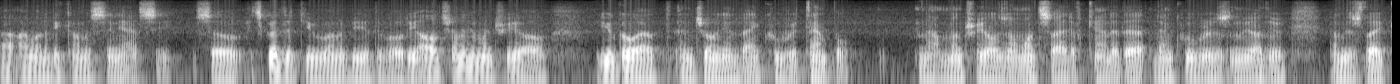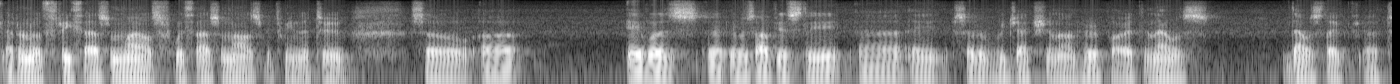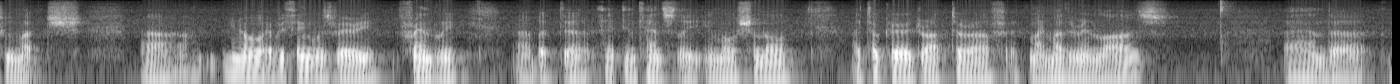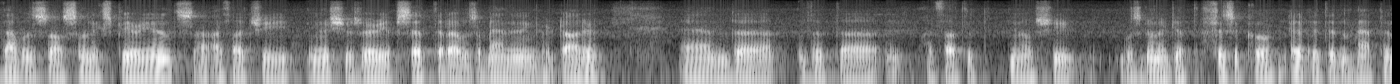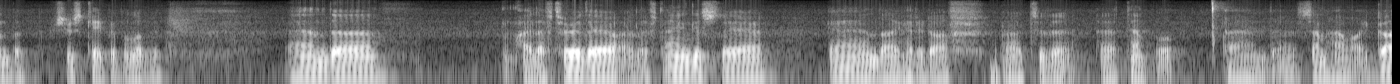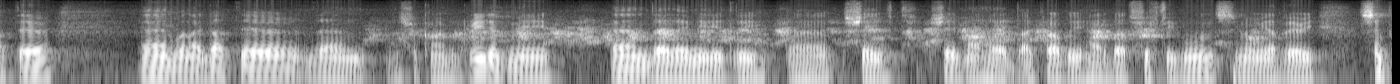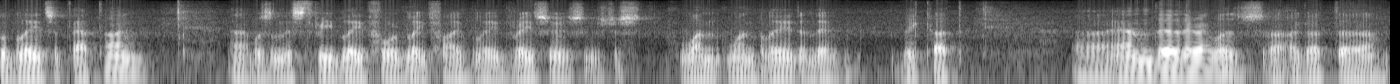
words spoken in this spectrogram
I want to become a sannyasi. So it's good that you want to be a devotee. I'll join in Montreal." you go out and join in Vancouver Temple. Now, Montreal is on one side of Canada, Vancouver is on the other, and there's like, I don't know, 3,000 miles, 4,000 miles between the two. So uh, it was uh, it was obviously uh, a sort of rejection on her part, and that was that was like uh, too much. Uh, you know, everything was very friendly uh, but uh, intensely emotional. I took her, dropped her off at my mother-in-law's, and that was also an experience. I, I, thought she, you know, she was very upset that I was abandoning her daughter, and uh, that uh, I thought that, you know, she was going to get physical. It, it, didn't happen, but she was capable of it, and uh, I left her there, I left Angus there, and I headed off uh, to the uh, temple. And uh, somehow I got there. And when I got there, then the Shikarma greeted me, and uh, they immediately uh, shaved shaved my head. I probably had about 50 wounds. You know, we had very simple blades at that time. Uh, it wasn't this three blade, four blade, five blade razors. It was just one one blade, and they they cut. Uh, and uh, there I was. Uh, I got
